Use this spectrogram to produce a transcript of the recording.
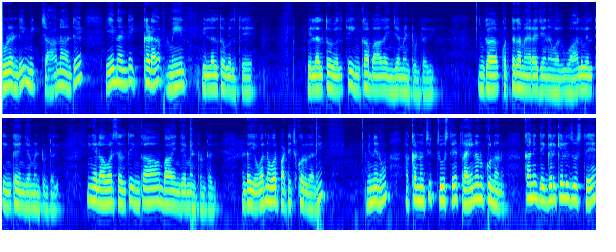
చూడండి మీకు చాలా అంటే ఏంటంటే ఇక్కడ మెయిన్ పిల్లలతో వెళ్తే పిల్లలతో వెళ్తే ఇంకా బాగా ఎంజాయ్మెంట్ ఉంటుంది. ఇంకా కొత్తగా మ్యారేజ్ అయిన వాళ్ళు వాళ్ళు వెళ్తే ఇంకా ఎంజాయ్మెంట్ ఉంటుంది. ఇంకా లవర్స్ వెళ్తే ఇంకా బాగా ఎంజాయ్మెంట్ ఉంటుంది. అంటే ఎవరినెవరు పట్టించుకోరు కానీ నేను అక్కడ నుంచి చూస్తే ట్రైన్ అనుకున్నాను. కానీ దగ్గరికి వెళ్ళి చూస్తే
